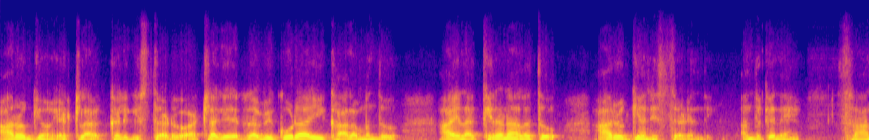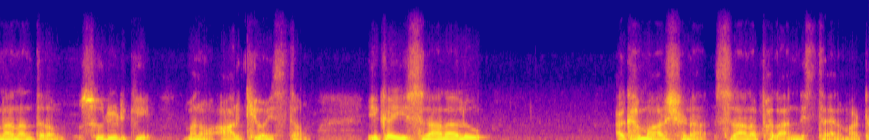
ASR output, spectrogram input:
ఆరోగ్యం ఎట్లా కలిగిస్తాడో అట్లాగే రవి కూడా ఈ కాలం ముందు ఆయన కిరణాలతో ఆరోగ్యాన్ని ఇస్తాడండి అందుకనే స్నానానంతరం సూర్యుడికి మనం ఆర్ఘ్యం ఇస్తాం. ఇక ఈ స్నానాలు అఘమార్షణ స్నాన ఫలాన్ని ఇస్తాయన్నమాట.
